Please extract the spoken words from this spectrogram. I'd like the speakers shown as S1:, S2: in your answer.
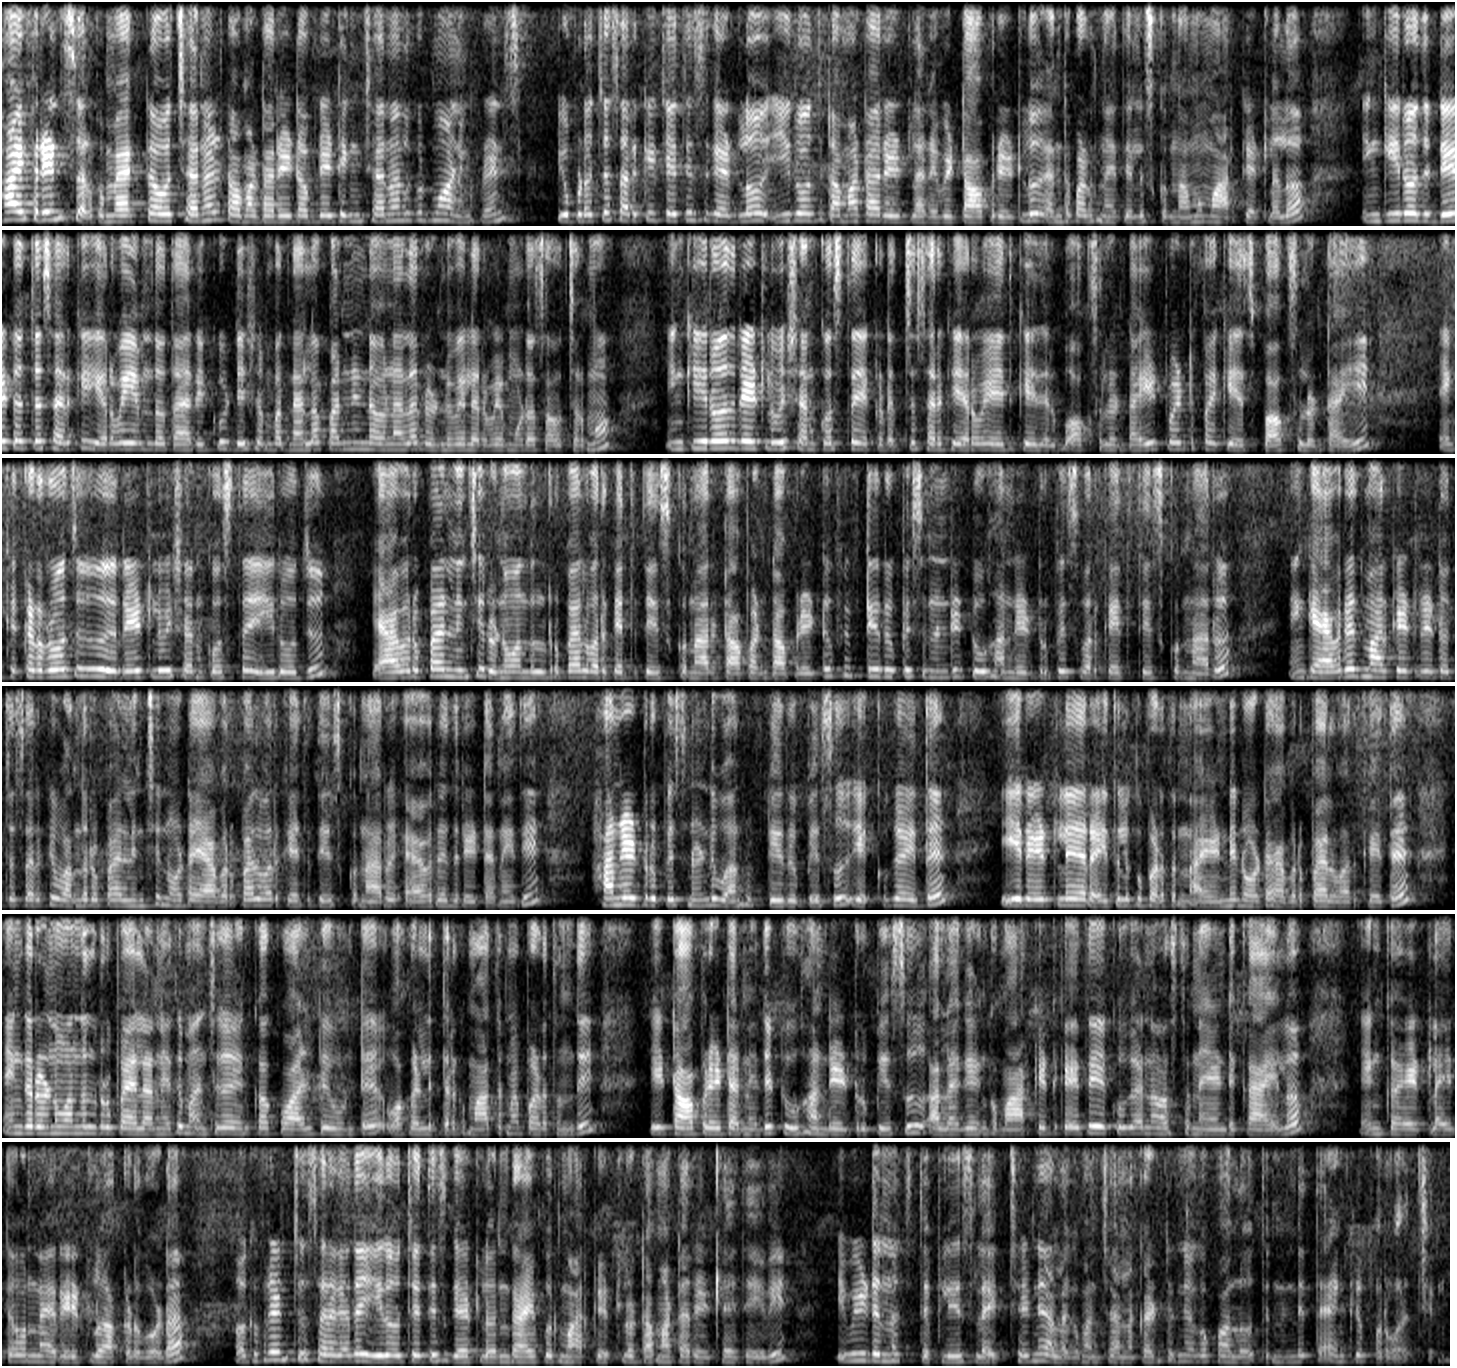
S1: Hi friends welcome back to our channel tomato rate updating channel good morning friends ఇప్పుడు వచ్చేసరికి ఛత్తీస్గఢ్లో ఈరోజు టమాటా రేట్లు అనేవి టాప్ రేట్లు ఎంత పడుతున్నాయో తెలుసుకుందాము మార్కెట్లలో. ఇంక ఈరోజు డేట్ వచ్చేసరికి ఇరవై ఎనిమిదో తారీఖు డిసెంబర్ నెల పన్నెండవ నెల రెండు వేల ఇరవై మూడో సంవత్సరము. ఇంక ఈరోజు రేట్ల విషయానికి వస్తే ఇక్కడ వచ్చేసరికి ఇరవై ఐదు కేజీల బాక్సులు ఉంటాయి ట్వంటీ ఫైవ్ కేజీ బాక్సులు ఉంటాయి ఇక్కడ రోజు రేట్ల విషయానికి వస్తే ఈరోజు యాభై రూపాయల నుంచి రెండు వందల రూపాయల వరకు అయితే తీసుకున్నారు top and top rate. Fifty rupees నుండి టూ హండ్రెడ్ రూపీస్ వరకు అయితే తీసుకున్నారు. ఇంకా యావరేజ్ మార్కెట్ రేట్ వచ్చేసరికి వంద రూపాయల నుంచి నూట యాభై రూపాయల వరకు అయితే తీసుకున్నారు. యావరేజ్ రేట్ అనేది హండ్రెడ్ రూపీస్ నుండి వన్ ఫిఫ్టీ రూపీస్ ఎక్కువగా అయితే ఈ రేట్లే రైతులకు పడుతున్నాయండి నూట యాభై రూపాయల వరకు అయితే. ఇంకా రెండు వందల రూపాయలు అనేది మంచిగా ఇంకా క్వాలిటీ ఉంటే ఒకళ్ళిద్దరికి మాత్రమే పడుతుంది. ఈ టాప్ రేట్ అనేది టూ హండ్రెడ్ రూపీస్ అలాగే ఇంకా మార్కెట్కి అయితే ఎక్కువగానే వస్తున్నాయండి కాయలు. ఇంకా ఎట్లయితే ఉన్నాయి రేట్లు అక్కడ కూడా. ఒక ఫ్రెండ్ చూసారు కదా ఈరోజు ఛత్తీస్గఢ్లోని రాయపూర్ మార్కెట్లో టమాటా రేట్లు అయితే ఇవి. ఈ వీడియో నచ్చితే ప్లీజ్ లైక్ చేయండి అలాగే మన ఛానల్ కంటిన్యూగా follow అవుతుండండి. Thank you for watching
